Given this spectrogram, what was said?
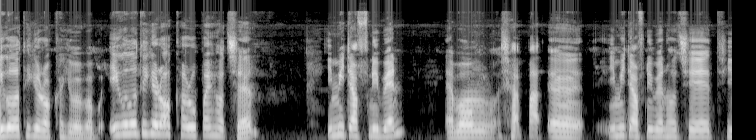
এগুলো থেকে রক্ষা কীভাবে পাবো? এগুলো থেকে রক্ষার উপায় হচ্ছে ইমিটাফ নেবেন এবং ইমিটাফ নেবেন হচ্ছে থ্রি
